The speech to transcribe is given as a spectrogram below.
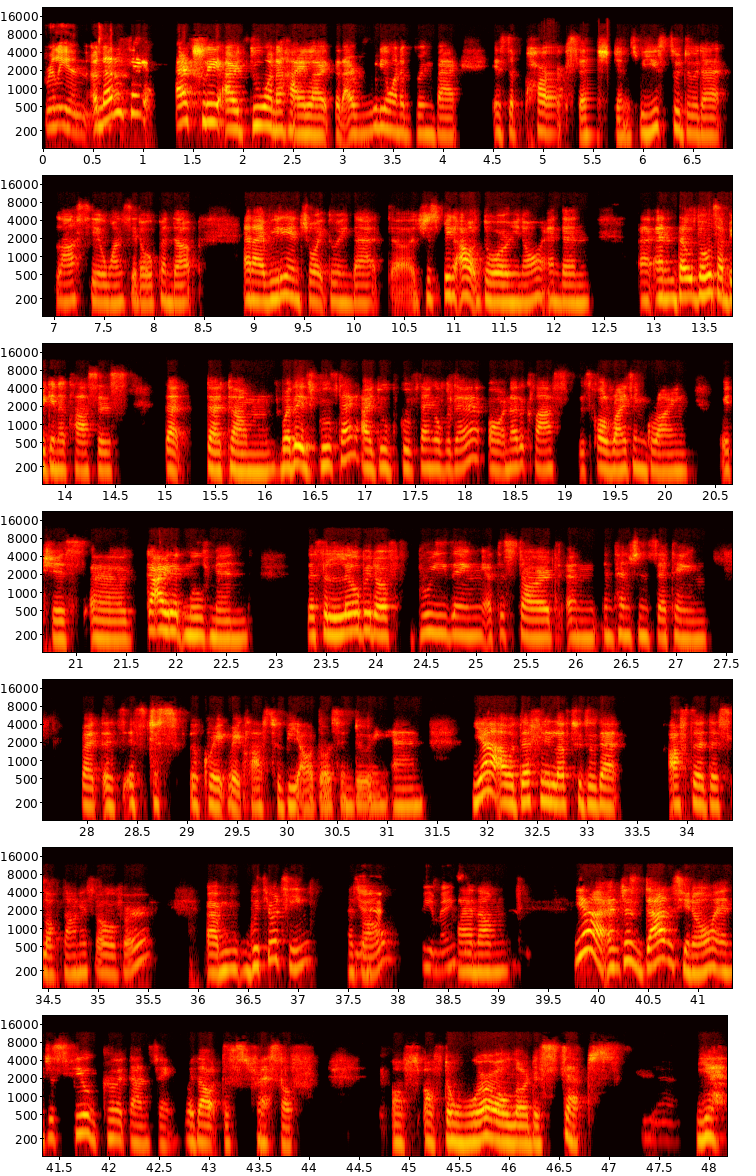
Brilliant. Another thing actually, I do want to highlight that I really want to bring back is the park sessions. We used to do that last year once it opened up, and I really enjoyed doing that. Uh, just being outdoor, you know, and then uh, and th- those are beginner classes that that um whether it's Groove Thang, I do Groove Thang over there, or another class is called Rise and Grind, which is a guided movement. There's a little bit of breathing at the start and intention setting but it's, it's just a great, great class to be outdoors and doing. And yeah, I would definitely love to do that after this lockdown is over um, with your team as yeah, well. Be amazing. And um, yeah, and just dance, you know, and just feel good dancing without the stress of of of the world or the steps. Yeah. Yeah.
